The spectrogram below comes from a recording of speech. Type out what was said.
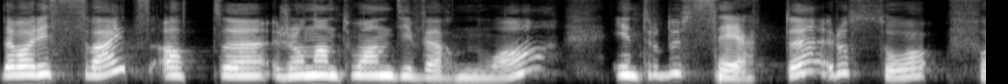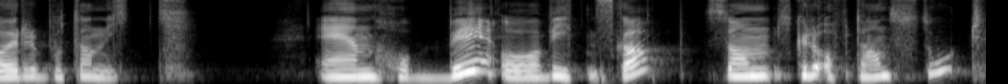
Det var i Sveits at eh, Jean-Antoine Divernois introduserte Rousseau for botanikk. En hobby og vitenskap som skulle oppta han stort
